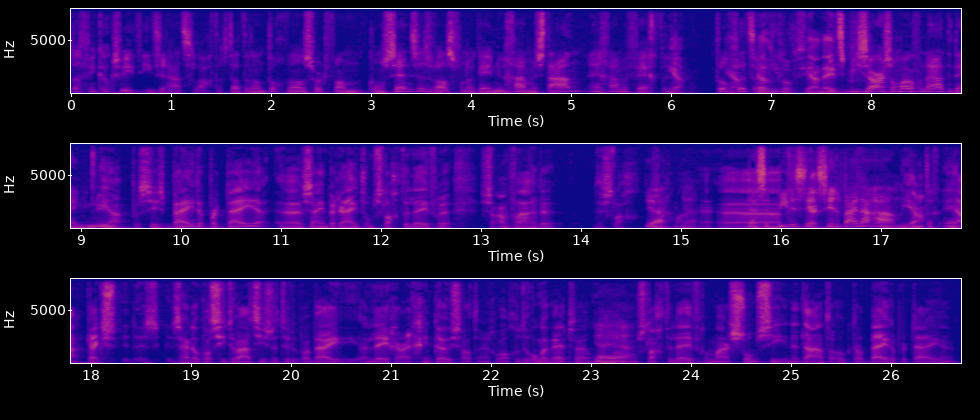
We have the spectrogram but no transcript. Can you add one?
dat vind ik ook zoiets iets raadselachtigs. Dat er dan toch wel een soort van consensus was van... oké, nu gaan we staan en gaan we vechten. Ja. Toch? Ja, dat is ook dat iets, klopt. Ja, nee. iets bizars om over na te denken nu. Ja, precies. Beide partijen uh, zijn bereid om slag te leveren. Ze aanvaarden de slag, ja, zeg maar. Ja. Uh, ja, ze bieden zich, kijk, zich bijna aan. Ja, te, ja. ja, kijk, er zijn ook wel situaties natuurlijk... waarbij een leger eigenlijk geen keuze had... en gewoon gedwongen werd wel, om, om, slag te leveren. Maar soms zie je inderdaad ook dat beide partijen,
